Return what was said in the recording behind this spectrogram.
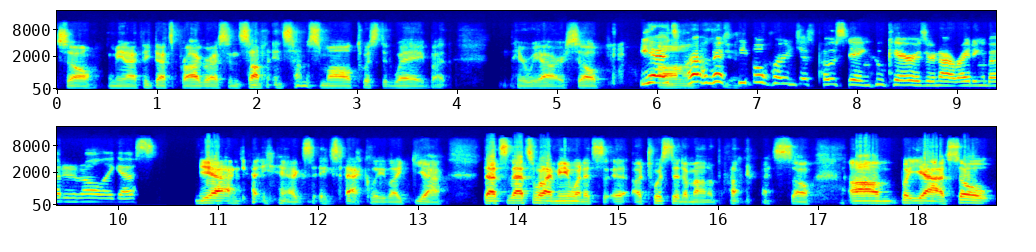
so, I mean, I think that's progress in some in some small twisted way, but here we are. So, Yeah, it's Um, progress. yeah. People weren't just posting who cares or not writing about it at all, I guess. yeah, yeah, ex- exactly. Like, yeah, that's that's what I mean when it's a, a twisted amount of progress. So, um, but yeah, so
